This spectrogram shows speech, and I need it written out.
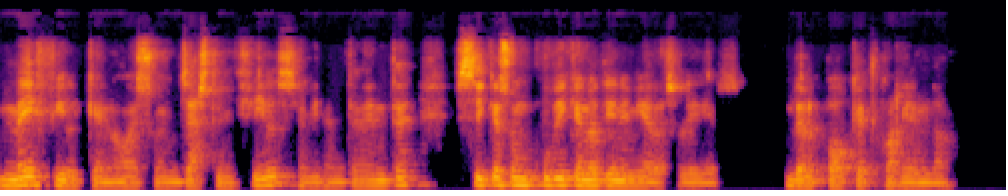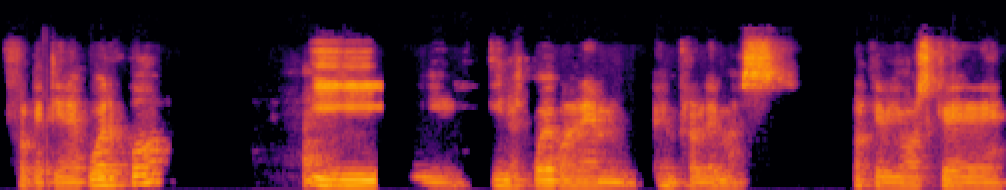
Mayfield, que no es un Justin Fields, evidentemente, sí que es un QB que no tiene miedo a salir del pocket corriendo, porque tiene cuerpo y, y- nos puede poner en, en problemas, porque vimos que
